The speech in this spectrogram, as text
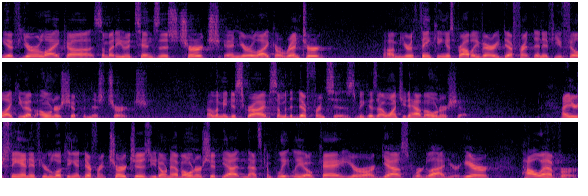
If you're like uh, somebody who attends this church and you're like a renter, um, your thinking is probably very different than if you feel like you have ownership in this church. Uh, let me describe some of the differences because I want you to have ownership. I understand if you're looking at different churches, you don't have ownership yet, and that's completely okay. You're our guest, we're glad you're here. However,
